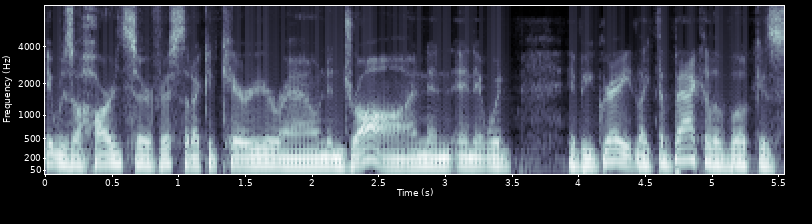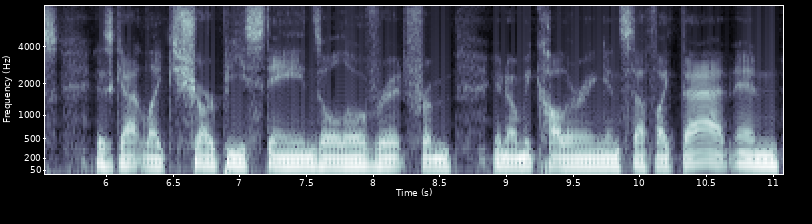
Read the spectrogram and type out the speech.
it was a hard surface that I could carry around and draw on, and, and it would it'd be great. Like the back of the book is is got like sharpie stains all over it from you know me coloring and stuff like that. And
